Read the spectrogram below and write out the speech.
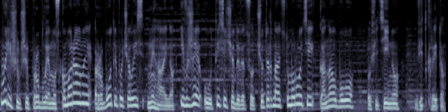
Вирішивши проблему з комарами, роботи почались негайно, і вже у 1914 році канал було офіційно відкрито.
